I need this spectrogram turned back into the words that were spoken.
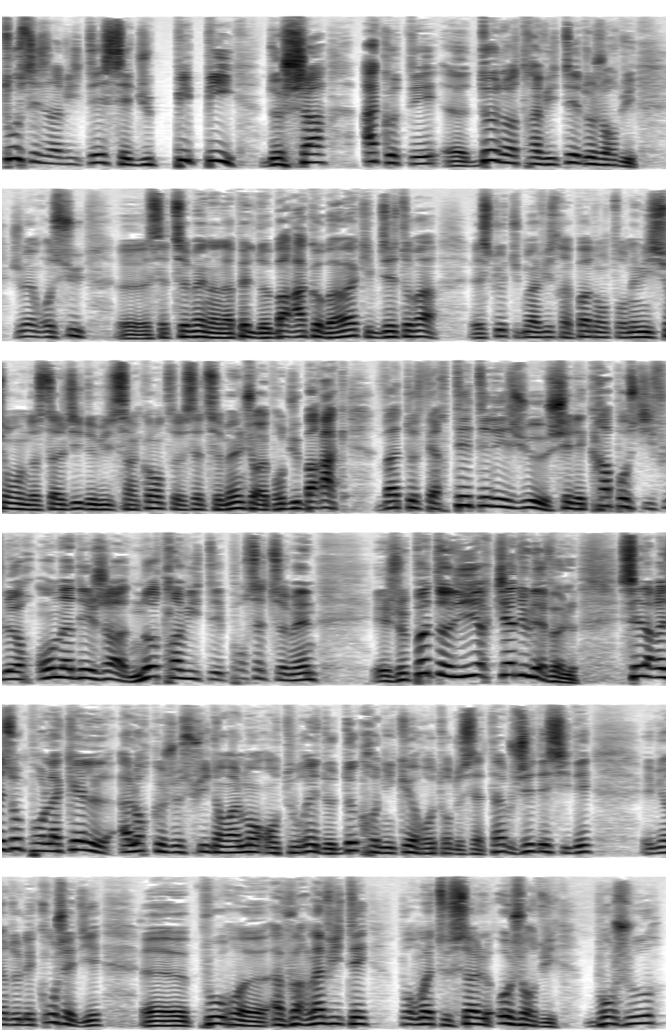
Tous ces invités, c'est du pipi de chat à côté euh, de notre invité d'aujourd'hui. J'ai même reçu euh, cette semaine un appel de Barack Obama qui me disait Thomas, est-ce que tu m'inviterais pas dans ton émission Nostalgie 2050 euh, cette semaine? J'ai répondu Barack, va te faire téter les yeux chez les crapauds siffleurs. On a déjà notre invité pour cette semaine et je peux te dire qu'il y a du level. C'est la raison pour laquelle, alors que je suis normalement entouré de deux chroniqueurs autour de cette table, j'ai décidé eh bien de les congédier euh, pour euh, avoir l'invité pour moi tout seul aujourd'hui. Bonjour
